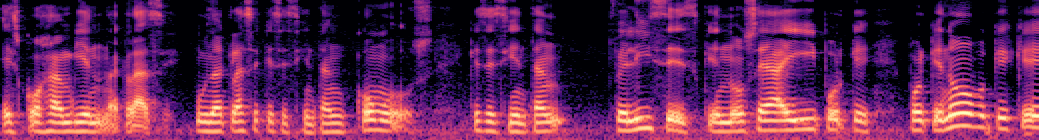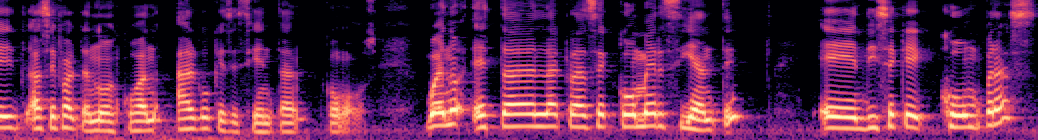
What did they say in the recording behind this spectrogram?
escojan bien una clase, una clase que se sientan cómodos, que se sientan felices, que no sea ahí porque, porque no, porque es que hace falta, no, escojan algo que se sientan cómodos. Bueno, esta es la clase comerciante, eh, dice que compras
